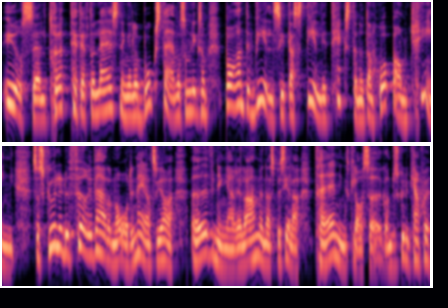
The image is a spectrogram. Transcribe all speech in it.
yrsel, trötthet efter läsning eller bokstäver som liksom bara inte vill sitta still i texten utan hoppa omkring, så skulle du förr i världen ha ordinerats att göra övningar eller använda speciella träningsglas glasögon. Du skulle kanske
